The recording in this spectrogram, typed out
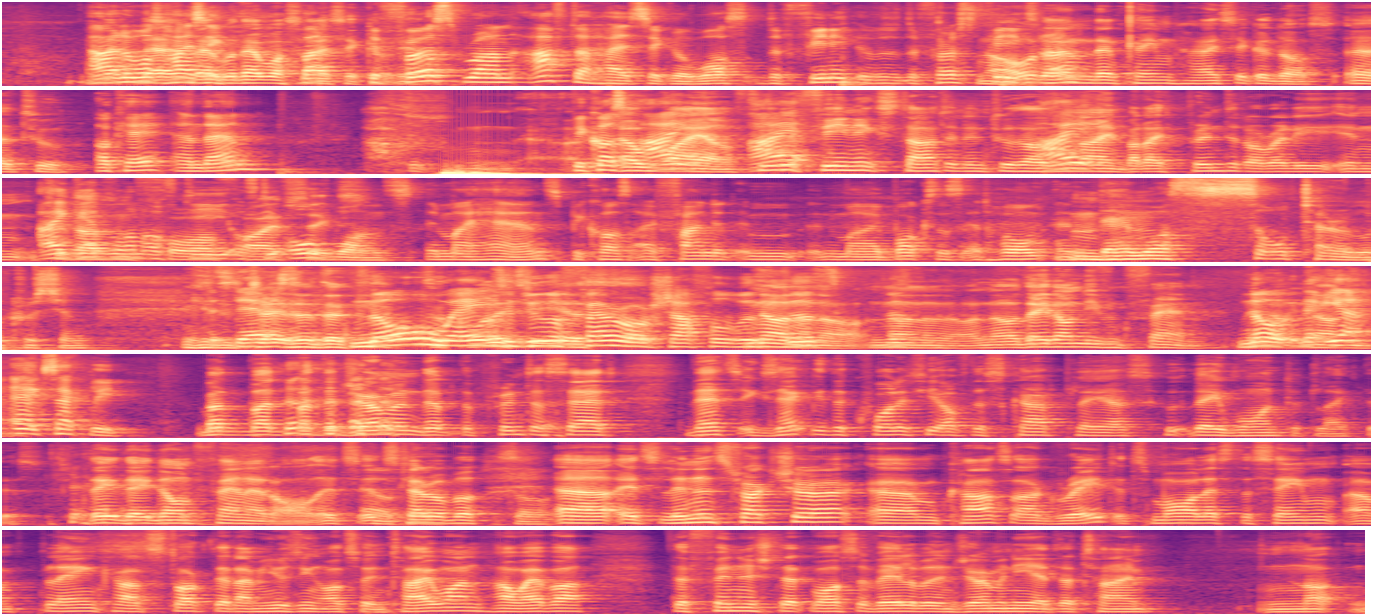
Ah, that was that. That, was but. The yeah. first run after Highcycle was the Phoenix. It was the first No, Phoenix then run. then came Highcycle DOS uh, two. Okay, and then because a I, while. Phe- I Phoenix started in 2009, but I printed already in. I get one of the 2004, of the old six. ones in my hands because I find it in, in my boxes at home, and that was so terrible, Christian. There's the- the- no way to do a Faro shuffle with No, no, this. no, no, no, no, no. They don't even fan. They No, don't- yeah, exactly. But but but the German the, the printer said that's exactly the quality of the Skat players who they want it like this. They they don't fan at all. It's it's Okay, terrible. so- Uh, it's linen structure. Um, cards are great. It's more or less the same um, playing card stock that I'm using also in Taiwan. However, the finish that was available in Germany at the time not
